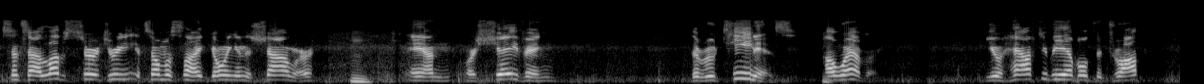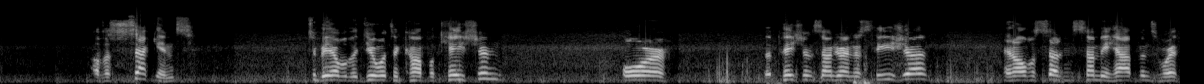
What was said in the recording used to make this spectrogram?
since I love surgery, it's almost like going in the shower Mm. and or shaving. The routine is, however, you have to be able to drop of a second to be able to deal with the complication or the patient's under anesthesia and all of a sudden something happens with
